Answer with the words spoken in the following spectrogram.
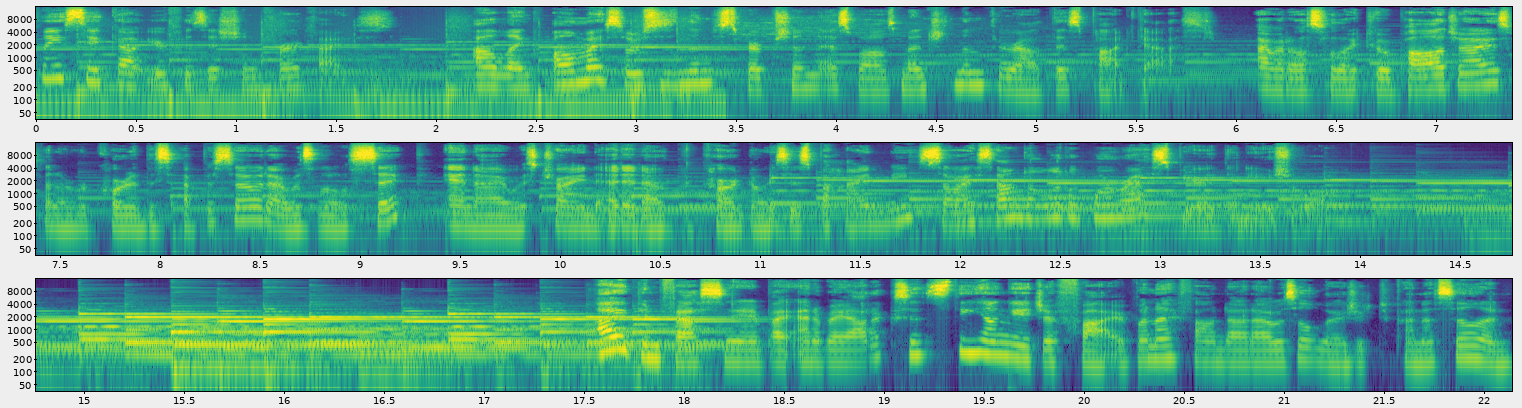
Please seek out your physician for advice. I'll link all my sources in the description as well as mention them throughout this podcast. I would also like to apologize when I recorded this episode. I was a little sick and I was trying to edit out the card noises behind me, so I sound a little more raspier than usual. I've been fascinated by antibiotics since the young age of five when I found out I was allergic to penicillin.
